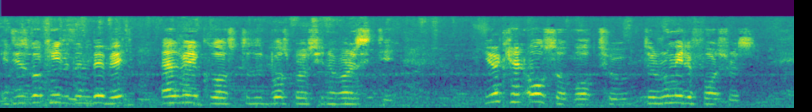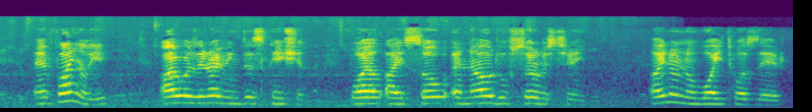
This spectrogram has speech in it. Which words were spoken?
It is located in Bebek and very close to the Bosphorus University. You can also walk through the Rumeli Fortress. And finally, I was arriving this station while I saw an out of service train. I don't know why it was there.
